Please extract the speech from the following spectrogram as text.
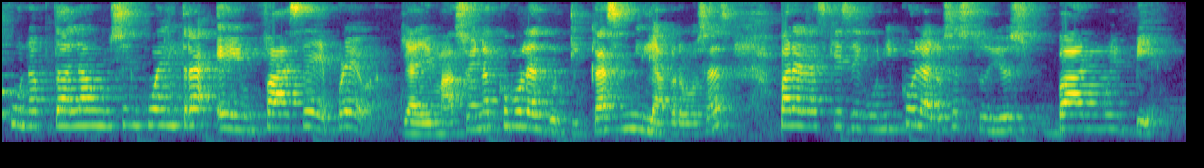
vacuna Abdala aún se encuentra en fase de prueba y además suena como las goticas milagrosas para las que según Nicolás los estudios van muy bien.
